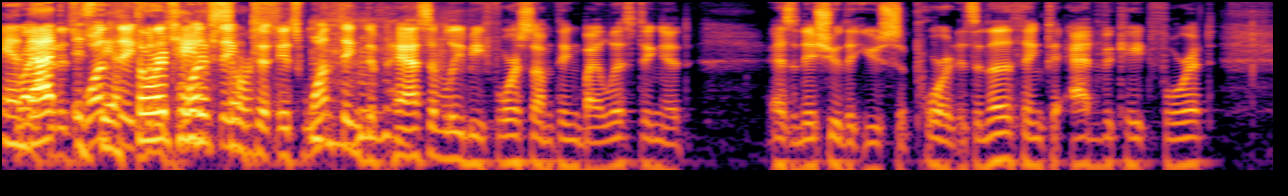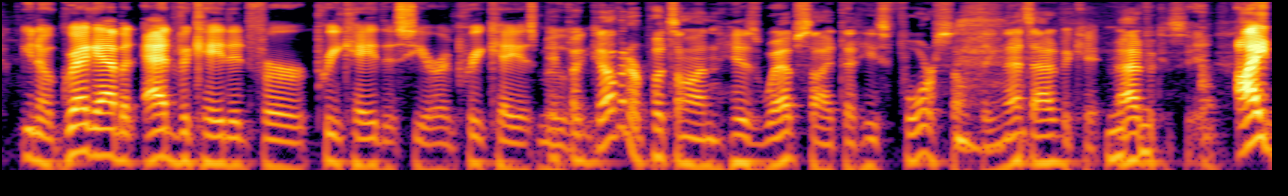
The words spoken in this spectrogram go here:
and right, that but it's is one the thing, but it's one authoritative thing source. To, it's one thing to passively be for something by listing it as an issue that you support. It's another thing to advocate for it. You know, Greg Abbott advocated for pre-K this year, and pre-K is moving. If a governor puts on his website that he's for something, that's advocate mm-hmm. advocacy. I,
